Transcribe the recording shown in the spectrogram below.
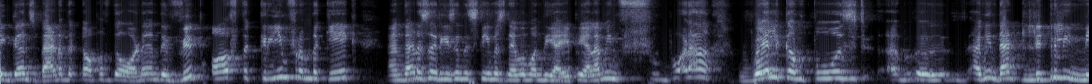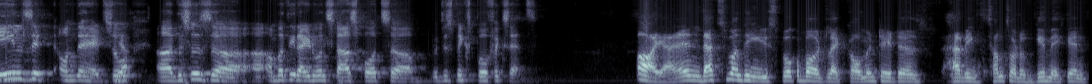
big guns bat at the top of the order, and they whip off the cream from the cake and that is the reason this team has never won the IPL. I mean, what a well composed. Uh, uh, I mean, that literally nails it on the head. So, yeah. uh, this was uh, uh Ambati Rayudu on Star Sports, uh, which just makes perfect sense. Oh, yeah. And that's one thing you spoke about, like commentators having some sort of gimmick. And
